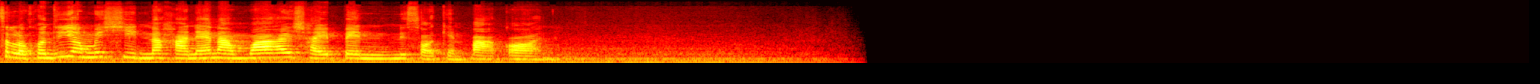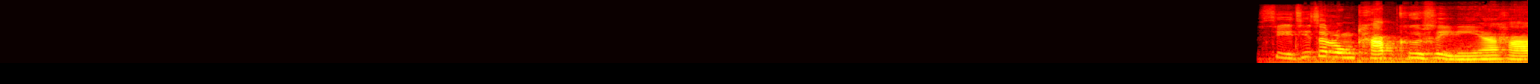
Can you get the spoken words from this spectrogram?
สำหรับคนที่ยังไม่ชินนะคะ แนะนำว่าให้ใช้เป็นดินสอเขียนปากก่อน สีที่จะลงทับคือสีนี้นะคะ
